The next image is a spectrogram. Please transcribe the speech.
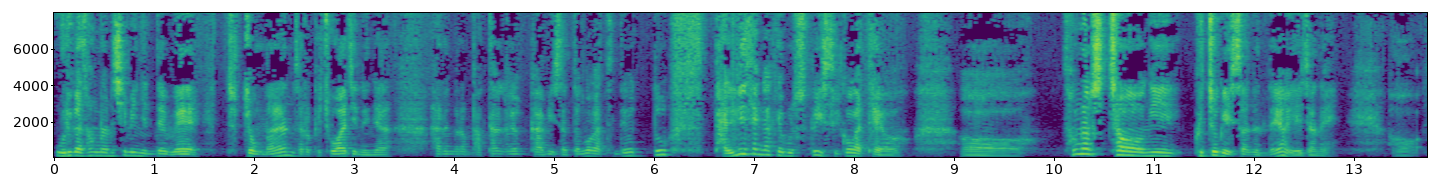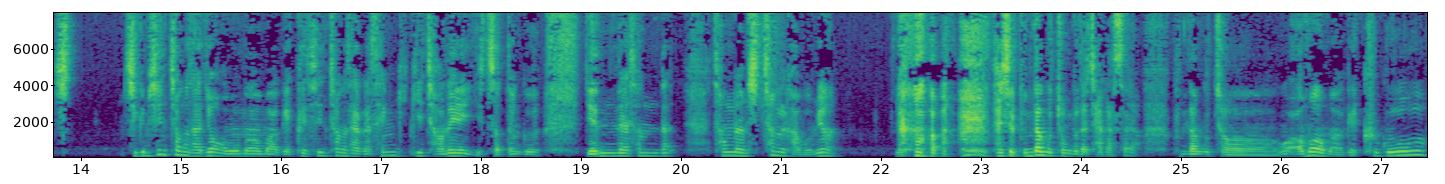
우리가 성남 시민인데 왜 저쪽만 저렇게 좋아지느냐 하는 그런 박탈감이 있었던 것 같은데 또 달리 생각해 볼 수도 있을 것 같아요. 어, 성남시청이 그쪽에 있었는데요 예전에 어, 시, 지금 신청사죠. 어마어마하게 큰 신청사가 생기기 전에 있었던 그 옛날 선다, 성남 시청을 가보면 사실 분당구청보다 작았어요. 분당구청 어마어마하게 크고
